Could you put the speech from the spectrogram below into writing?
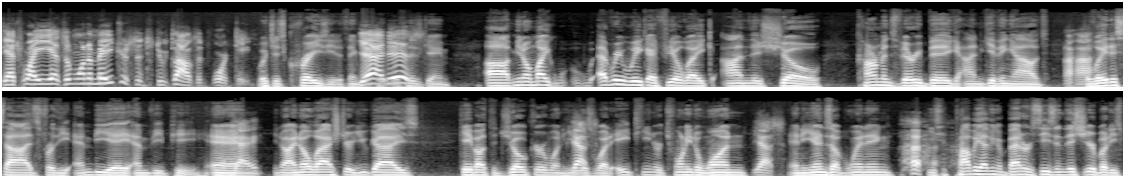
That's why he hasn't won a major since 2014. which is crazy to think. Yeah, with, it with is. his game. Um, you know, Mike. Every week, I feel like on this show, Carmen's very big on giving out Uh-huh. the latest odds for the NBA MVP. And Okay. you know, I know last year you guys gave out the Joker when he Yes. was what 18 or 20 to one. Yes. and he ends up winning. he's probably having a better season this year, but he's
